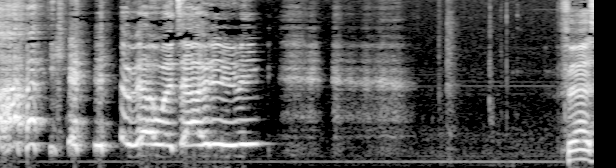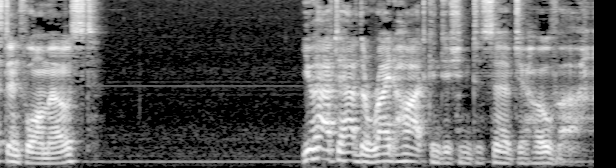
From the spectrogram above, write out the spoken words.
I can't know what's happening to me. First and foremost, you have to have the right heart condition to serve Jehovah.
